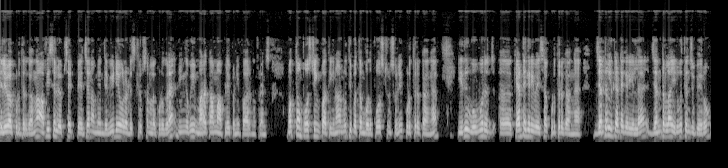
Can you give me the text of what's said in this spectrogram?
தெளிவாக கொடுத்துருக்காங்க. அஃபிஷியல் வெப்சைட் பேஜை நம்ம இந்த வீடியோவோட டிஸ்கிரிப்ஷனில் கொடுக்குறேன். நீங்கள் போய் மறக்காமல் அப்ளை பண்ணி பாருங்க ஃப்ரெண்ட்ஸ் மொத்தம் போஸ்டிங் பார்த்தீங்கன்னா நூற்றி பத்தொம்பது போஸ்ட்னு சொல்லி கொடுத்துருக்காங்க. இது ஒவ்வொரு கேட்டகரி வைஸாக கொடுத்துருக்காங்க. ஜென்ரல் கேட்டகரியில் ஜென்ரலாக இருபத்தஞ்சு பேரும்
